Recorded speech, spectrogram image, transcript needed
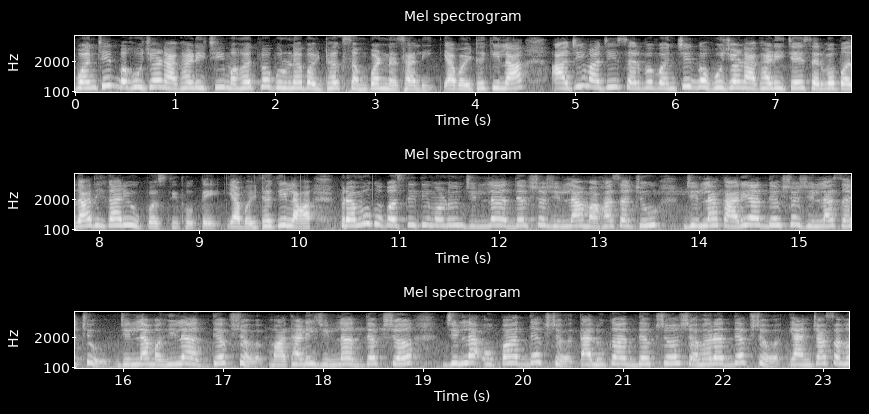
वंचित बहुजन आघाडीची महत्त्वपूर्ण बैठक संपन्न झाली. या बैठकीला आजी माजी सर्व वंचित बहुजन आघाडीचे सर्व पदाधिकारी उपस्थित होते. या बैठकीला प्रमुख उपस्थिती म्हणून जिल्हा अध्यक्ष जिल्हा महासचिव जिल्हा कार्य अध्यक्ष जिल्हा सचिव जिल्हा महिला अध्यक्ष माथाडी जिल्हा अध्यक्ष जिल्हा उपाध्यक्ष तालुका अध्यक्ष शहर अध्यक्ष यांच्यासह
